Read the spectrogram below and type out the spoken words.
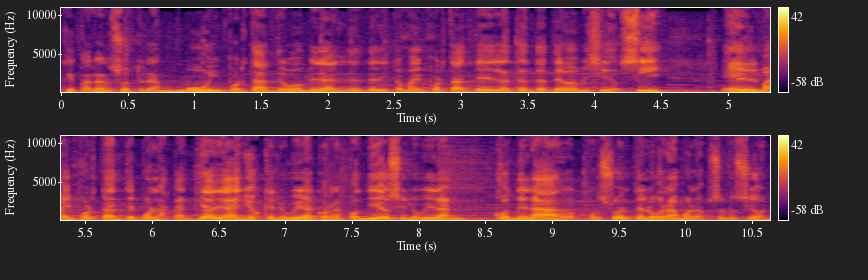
que para nosotros era muy importante. Vos mirá, el delito más importante es la tentativa de homicidio. Sí, el más importante por la cantidad de años que le hubiera correspondido si lo hubieran condenado. Por suerte logramos la absolución.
